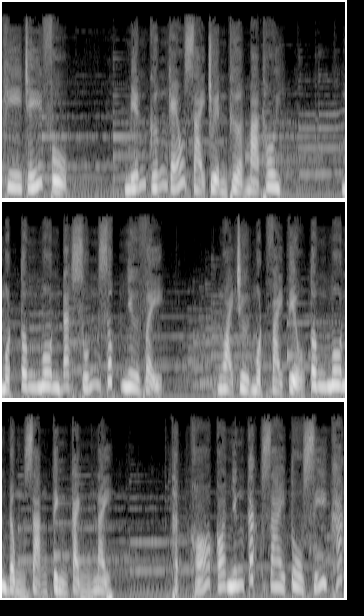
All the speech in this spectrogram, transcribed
khi chế phù. Miễn cưỡng kéo dài truyền thừa mà thôi một tông môn đã xuống dốc như vậy. Ngoại trừ một vài tiểu tông môn đồng dạng tình cảnh này, thật khó có những các giai tu sĩ khác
